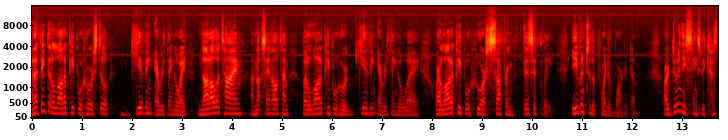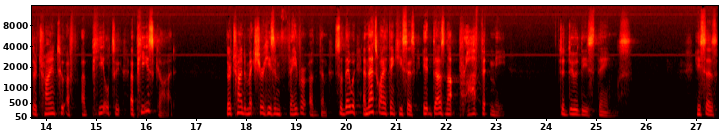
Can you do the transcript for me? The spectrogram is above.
And I think that a lot of people who are still giving everything away, not all the time, I'm not saying all the time, but a lot of people who are giving everything away, or a lot of people who are suffering physically, even to the point of martyrdom, are doing these things because they're trying to appeal to appease God. They're trying to make sure he's in favor of them. So they would, and that's why I think he says, it does not profit me to do these things. He says,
